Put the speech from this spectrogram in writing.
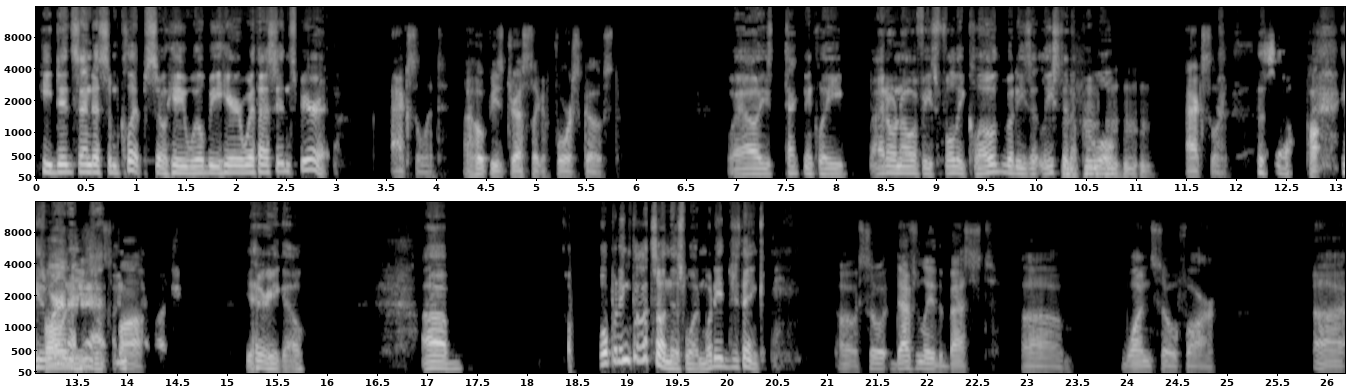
he did send us some clips, so he will be here with us in spirit. excellent. I hope he's dressed like a force ghost. Well, he's technically, I don't know if he's fully clothed, but he's at least in a pool. excellent. so Pa- he's wearing a hat. Spa. Yeah, there you go. Um, opening thoughts on this one. What did you think? Oh, so definitely the best um, one so far. Uh,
